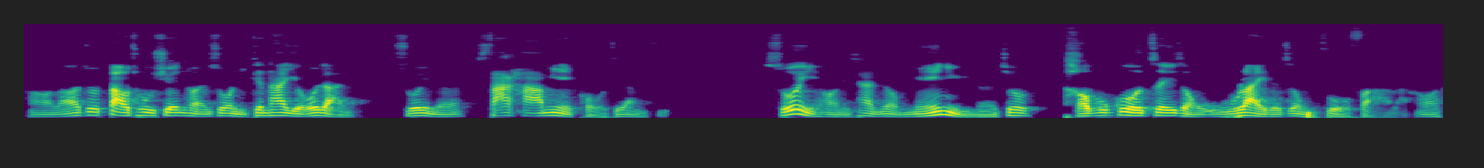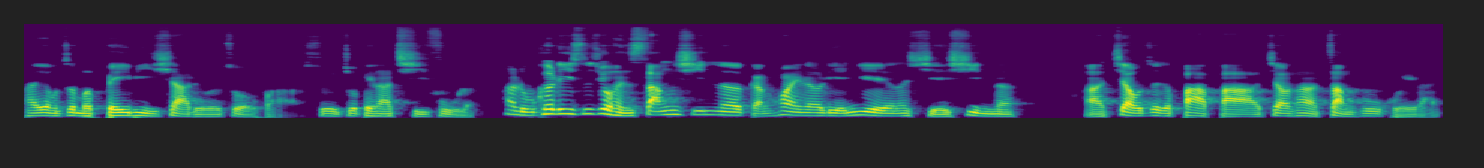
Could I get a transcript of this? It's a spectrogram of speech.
啊，然后就到处宣传说你跟他有染，所以呢，杀他灭口这样子。所以哈，你看这种美女呢，就逃不过这一种无赖的这种做法了哦。她用这么卑鄙下流的做法，所以就被他欺负了。那鲁克利斯就很伤心呢，赶快呢连夜呢写信呢啊，叫这个爸爸叫她的丈夫回来。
